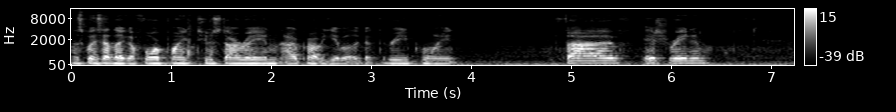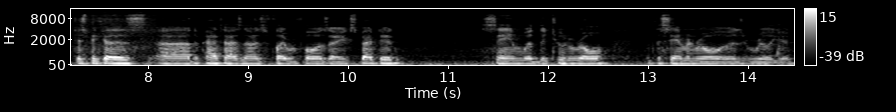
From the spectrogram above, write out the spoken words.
this place had like a 4.2 star rating. I'd probably give it like a 3.5 ish rating, just because uh, the pad thai is not as flavorful as I expected. Same with the tuna roll, but the salmon roll is really good.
